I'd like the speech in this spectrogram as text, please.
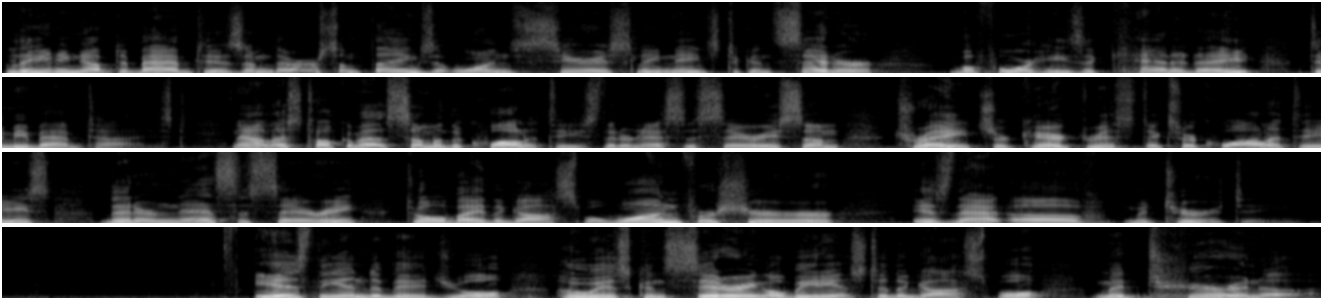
leading up to baptism, there are some things that one seriously needs to consider before he's a candidate to be baptized. Now, let's talk about some of the qualities that are necessary, some traits or characteristics or qualities that are necessary to obey the gospel. One for sure is that of maturity. Is the individual who is considering obedience to the gospel mature enough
